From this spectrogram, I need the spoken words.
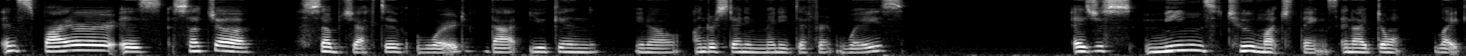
Inspire is such a subjective word that you can you know understand in many different ways. It just means too much things and i don't like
